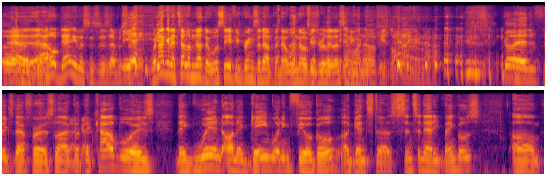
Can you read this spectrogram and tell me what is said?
Oh yeah, I hope Danny listens to this episode. Yeah. We're not gonna tell him nothing. We'll see if he brings it up, and then we'll know if he's really Then listening. we'll or know not. if he's lying or not. Go ahead and fix that first slide. I But the you. Cowboys, they win on a game-winning field goal against the Cincinnati Bengals. Um,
